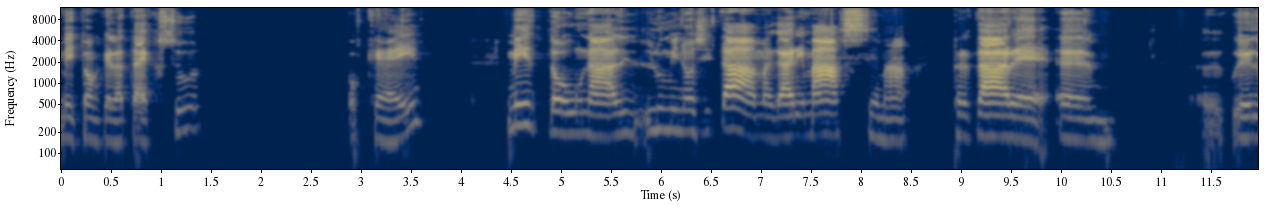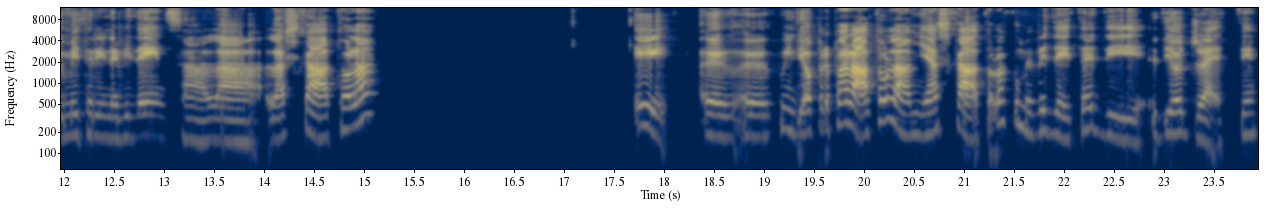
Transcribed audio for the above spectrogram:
metto anche la texture. Ok. Metto una luminosità magari massima per dare ehm, eh, mettere in evidenza la, la scatola. E eh, eh, quindi ho preparato la mia scatola come vedete di, di oggetti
